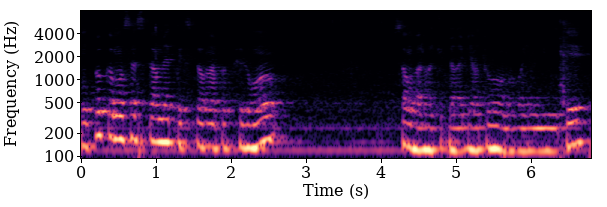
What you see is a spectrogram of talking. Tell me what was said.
on peut commencer à se permettre d'explorer un peu plus loin. Ça, on va le récupérer bientôt en envoyant une unité.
